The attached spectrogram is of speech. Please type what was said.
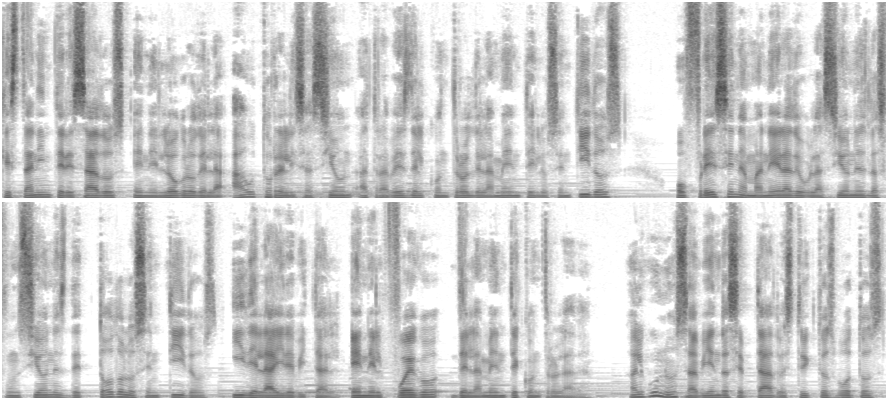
que están interesados en el logro de la autorrealización a través del control de la mente y los sentidos, ofrecen a manera de oblaciones las funciones de todos los sentidos y del aire vital en el fuego de la mente controlada. Algunos, habiendo aceptado estrictos votos,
